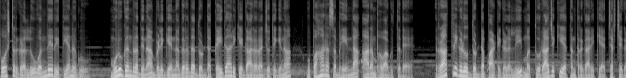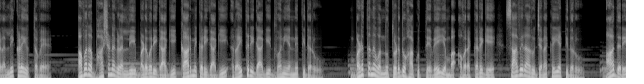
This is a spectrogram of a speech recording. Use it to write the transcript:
ಪೋಸ್ಟರ್ಗಳಲ್ಲೂ ಒಂದೇ ರೀತಿಯ ನಗು. ಮುರುಗನ್ರ ದಿನ ಬೆಳಿಗ್ಗೆ ನಗರದ ದೊಡ್ಡ ಕೈಗಾರಿಕೆಗಾರರ ಜೊತೆಗಿನ ಉಪಹಾರ ಸಭೆಯಿಂದ ಆರಂಭವಾಗುತ್ತದೆ. ರಾತ್ರಿಗಳು ದೊಡ್ಡ ಪಾರ್ಟಿಗಳಲ್ಲಿ ಮತ್ತು ರಾಜಕೀಯ ತಂತ್ರಗಾರಿಕೆಯ ಚರ್ಚೆಗಳಲ್ಲಿ ಕಳೆಯುತ್ತವೆ. ಅವರ ಭಾಷಣಗಳಲ್ಲಿ ಬಡವರಿಗಾಗಿ, ಕಾರ್ಮಿಕರಿಗಾಗಿ, ರೈತರಿಗಾಗಿ ಧ್ವನಿಯನ್ನೆತ್ತಿದರು. ಬಡತನವನ್ನು ತೊಡೆದು ಹಾಕುತ್ತೇವೆ ಎಂಬ ಅವರ ಕರೆಗೆ ಸಾವಿರಾರು ಜನ ಕೈಯಟ್ಟಿದರು. ಆದರೆ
